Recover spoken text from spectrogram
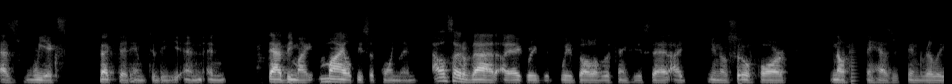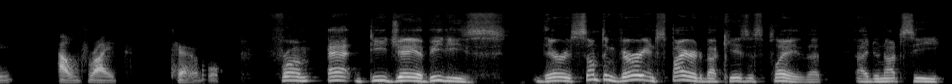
as we expected him to be. And and that'd be my mild disappointment. Outside of that, I agree with, with all of the things you said. I you know, so far nothing has been really outright terrible. From at DJ Abides there is something very inspired about Chiesa's play that I do not see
